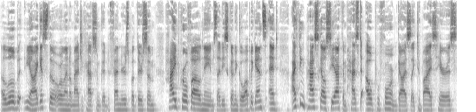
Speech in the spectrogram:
a little bit, you know, I guess the Orlando Magic have some good defenders, but there's some high profile names that he's going to go up against. And I think Pascal Siakam has to outperform guys like Tobias Harris,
